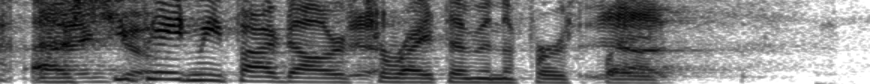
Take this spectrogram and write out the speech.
Uh, she go. paid me $5 to write them in the first place. Yes.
